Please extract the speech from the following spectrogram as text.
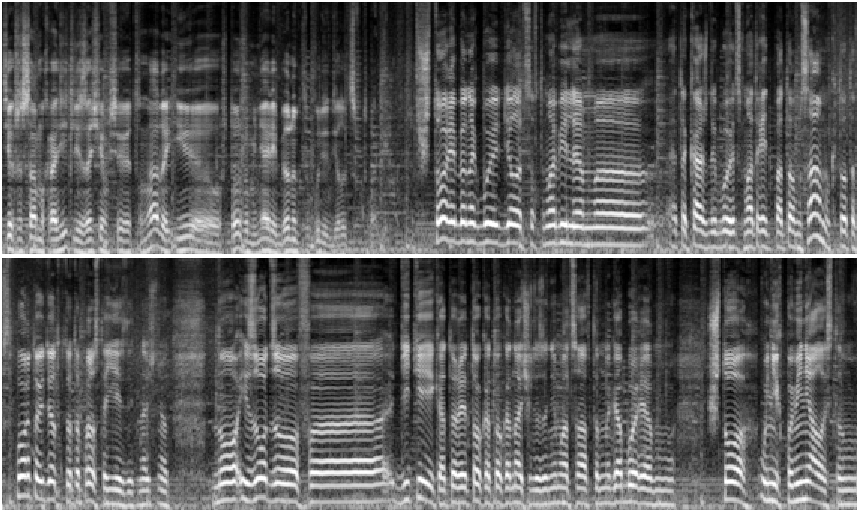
тех же самых родителей, зачем все это надо и э, что же у меня ребенок-то будет делать с автомобилем. Что ребенок будет делать с автомобилем, э, это каждый будет смотреть потом сам. Кто-то в спорт уйдет, кто-то просто ездить начнет. Но из отзывов э, детей, которые только-только начали заниматься автомногоборьем, что у них поменялось там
